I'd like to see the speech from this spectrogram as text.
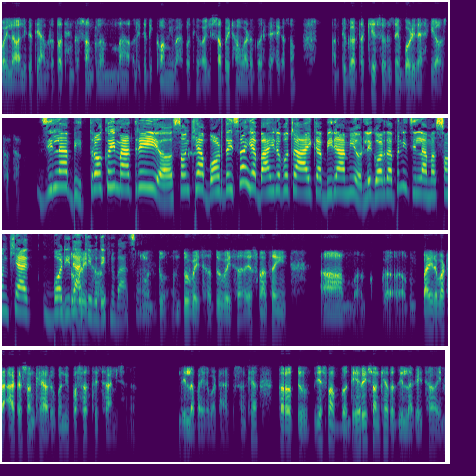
पहिला अलिकति हाम्रो तथ्याङ्क सङ्कलनमा अलिकति कमी भएको थियो अहिले सबै ठाउँबाट गरिरहेका छौँ। अनि त्यो गर्दा केसहरू चाहिँ बढिरहेको अवस्था छ। जिल्लाभित्रकै मात्रै सङ्ख्या बढ्दैछ या बाहिरबाट आएका बिरामीहरूले गर्दा पनि जिल्लामा सङ्ख्या बढिराखेको देख्नु भएको छ? दुवै छ दुवै छ। यसमा चाहिँ बाहिरबाट आएका सङ्ख्याहरू पनि प्रशस्तै छ हामीसँग। जिल्ला बाहिरबाट आएको सङ्ख्या। तर यसमा धेरै सङ्ख्या त जिल्लाकै छ होइन?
